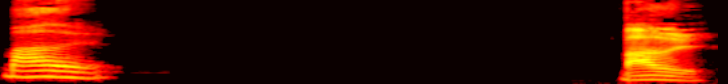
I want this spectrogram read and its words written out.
마을, 마을,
